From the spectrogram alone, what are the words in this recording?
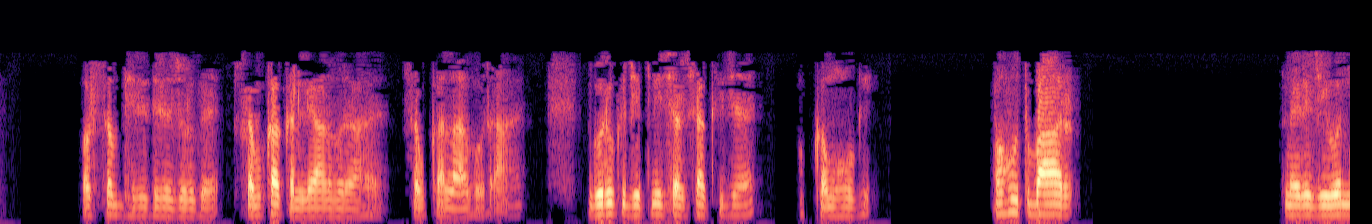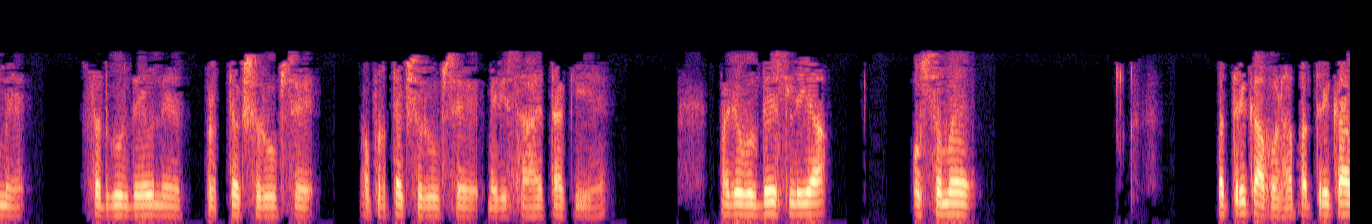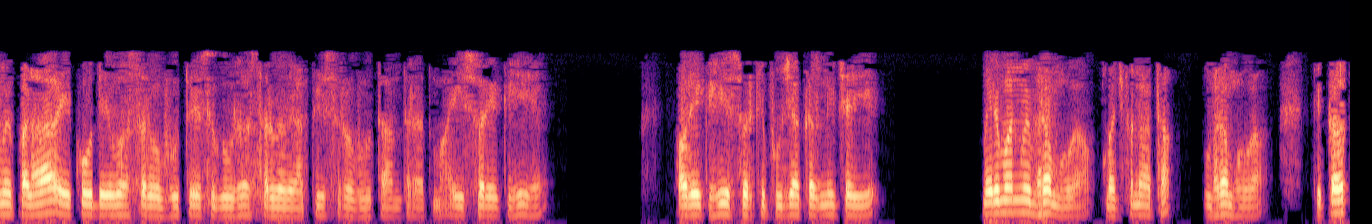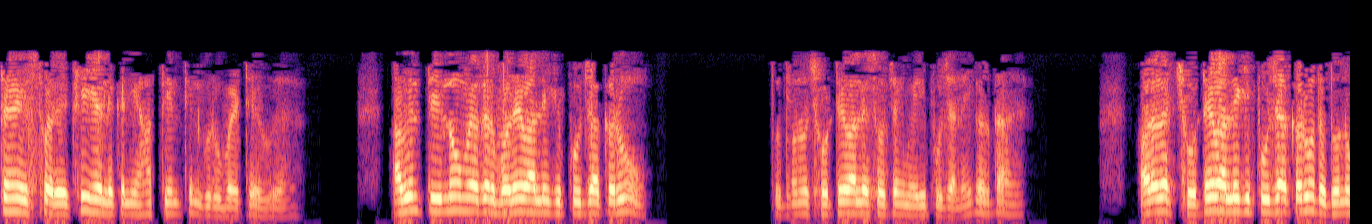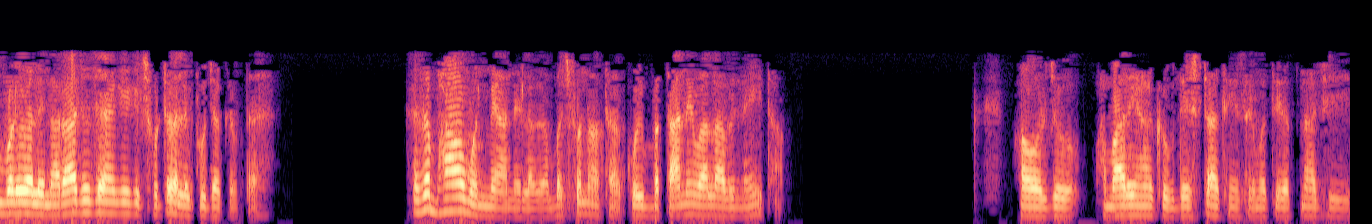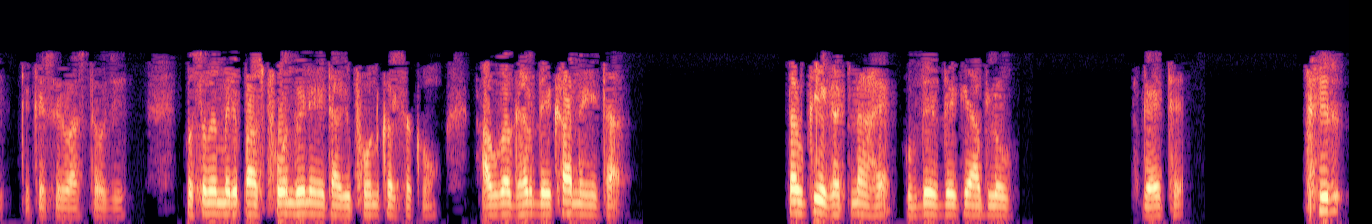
और सब धीरे धीरे जुड़ गए। सबका कल्याण हो रहा है, सबका लाभ हो रहा है। गुरु की जितनी चर्चा की जाए, वो कम होगी। बहुत बार मेरे जीवन में सदगुरुदेव ने प्रत्यक्ष रूप से, अप्रत्यक्ष रूप से मेरी सहायता की है। मैं जब उपदेश लिया, उस समय पत्रिका पढ़ा। पत्रिका में पढ़ा, एको देव सर्वभूतेश गूढ़ सर्वव्यापी सर्वभूतांतरात्मा ईश्वर एक ही है। और एक ही ईश्वर की पूजा करनी चाहिए। मेरे मन में भ्रम हुआ, बचपना था, भ्रम हुआ कि कहते हैं ईश्वर एक ही है, लेकिन यहाँ तीन तीन गुरु बैठे हुए हैं। अब इन तीनों में अगर बड़े वाले की पूजा करूँ तो दोनों छोटे वाले सोचेंगे, मेरी पूजा नहीं करता है। और अगर छोटे वाले की पूजा करूँ तो दोनों बड़े वाले नाराज़ हो जाएँगे कि छोटे वाले पूजा करता है। ऐसा भाव मन में आने लगा, बचपना था, कोई बताने वाला अभी नहीं था। और जो हमारे यहाँ के उपदेष्टा थे, श्रीमती रत्ना जी, के के श्रीवास्तव जी, उस समय मेरे पास फ़ोन भी नहीं था कि फ़ोन कर सकूँ। आपका घर देखा नहीं था। तब की घटना है। उपदेश दे के आप लोग गए थे। फिर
